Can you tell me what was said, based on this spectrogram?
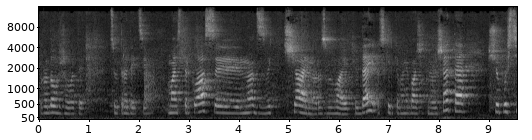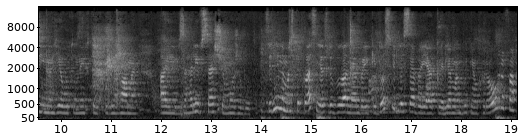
продовжувати цю традицію. Майстер-класи надзвичайно розвивають людей, оскільки вони бачать не лише те, що постійно є от у них тут під ногами, а й взагалі все, що може бути. Сьогодні на майстер-класі я здобула неабиякий досвід для себе, як для майбутнього хореографа.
